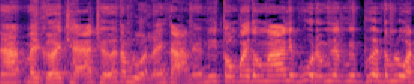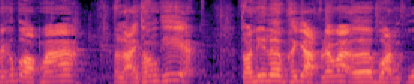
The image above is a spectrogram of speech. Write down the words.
นะไม่เคยแฉเฉอตำรวจอะไรต่างเนี่ยนี่ตรงไปตรงมานี่พูดนมีเพื่อนตำรวจเนี่ยเขาบอกมา หลายท้องที่ตอนนี้เริ่มขยับแล้วว่าเออบ่อนกู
